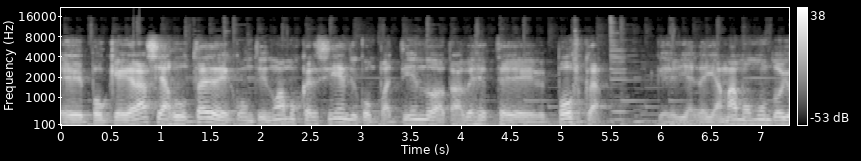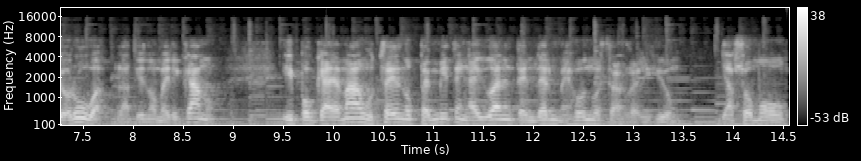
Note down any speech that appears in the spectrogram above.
eh, porque gracias a ustedes continuamos creciendo y compartiendo a través de este podcast que le llamamos Mundo Yoruba latinoamericano, y porque además ustedes nos permiten ayudar a entender mejor nuestra religión. Ya somos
